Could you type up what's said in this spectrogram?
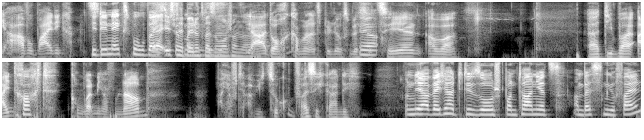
ja, wobei die kann, Ideenexpo, weiß ja, ich ist eine die Bildungsmesse, muss man schon sagen. Ja, doch, kann man als Bildungsmesse Ja. zählen, aber äh, die bei Eintracht, komme gerade nicht auf den Namen. War ich auf der Abi Zukunft? Weiß ich gar nicht. Und ja, welche hat dir so spontan jetzt am besten gefallen?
